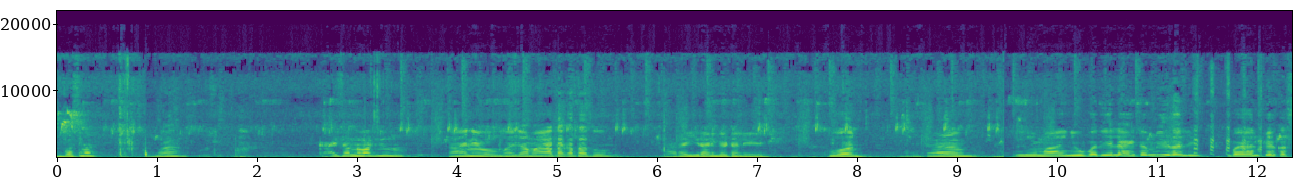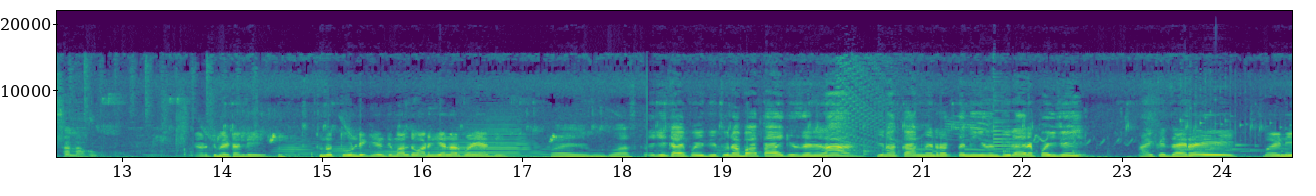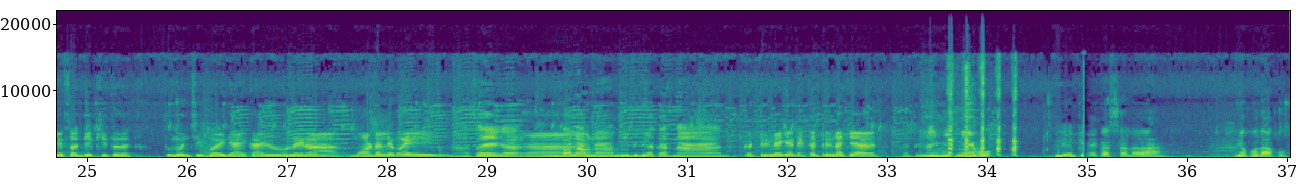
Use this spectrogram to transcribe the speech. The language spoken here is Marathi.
बस ना. काय चाललं वाटलं ना काय नाही भाऊ मजा मग आता कथा तू? अरे इराणी भेटाले कोण? आयटम. ही मायनी उपर दिली आयटम बी झाली. बयान फेकस चला हो. ती भेटाले तुला तोंड की ते मला तर वाढ येणार पण आधी. काय पैदी तुला बाता ऐकीच आहे ना? तिना कान में रक्त निघेल ती डायरेक्ट पैजे ऐकत जाय रे. बहीण एक देखी तर तू म्हणची बहिणी ऐकाय बोलय ना मॉडेल आहे बाई. असं आहे का? हा. बोलाव ना मी बी देखस ना. कटरीना कॅट आहे, कटरीना कॅट लिमिट नाही भो ले फेकस चला देखो दाखवू.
